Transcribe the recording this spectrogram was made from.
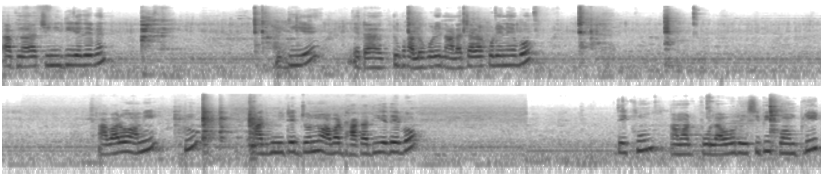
আপনারা চিনি দিয়ে দেবেন। দিয়ে এটা একটু ভালো করে নাড়াচাড়া করে নেব। আবারও আমি একটু পাঁচ মিনিটের জন্য আবার ঢাকা দিয়ে দেব। দেখুন, আমার পোলাও রেসিপি কমপ্লিট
